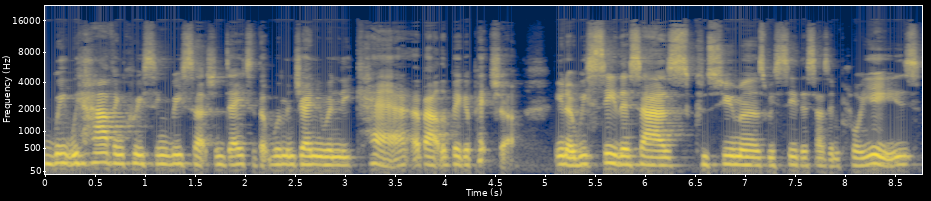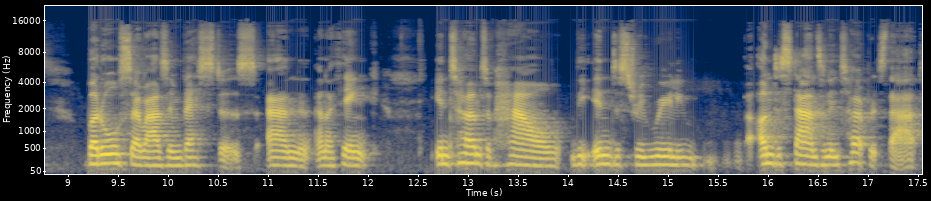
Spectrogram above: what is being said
we, we have increasing research and data that women genuinely care about the bigger picture. You know, we see this as consumers, we see this as employees but also as investors. And, and I think in terms of how the industry really understands and interprets that,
